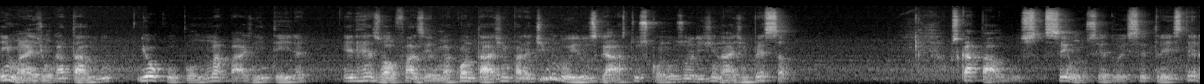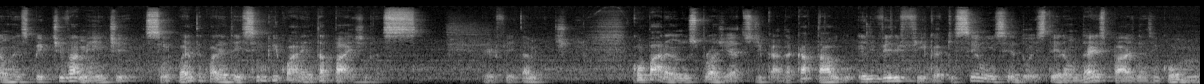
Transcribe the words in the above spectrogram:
em mais de um catálogo e ocupam uma página inteira, ele resolve fazer uma contagem para diminuir os gastos com os originais de impressão. Os catálogos C1, C2 e C3 terão, respectivamente, 50, 45 e 40 páginas. Perfeitamente. Comparando os projetos de cada catálogo, ele verifica que C1 e C2 terão 10 páginas em comum,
